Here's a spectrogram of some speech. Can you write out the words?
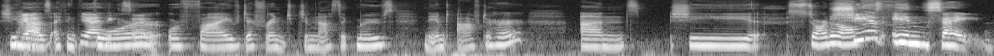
She Yeah. has I think Yeah, I four think so. or five different gymnastic moves named after her, and she started off. She is insane.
